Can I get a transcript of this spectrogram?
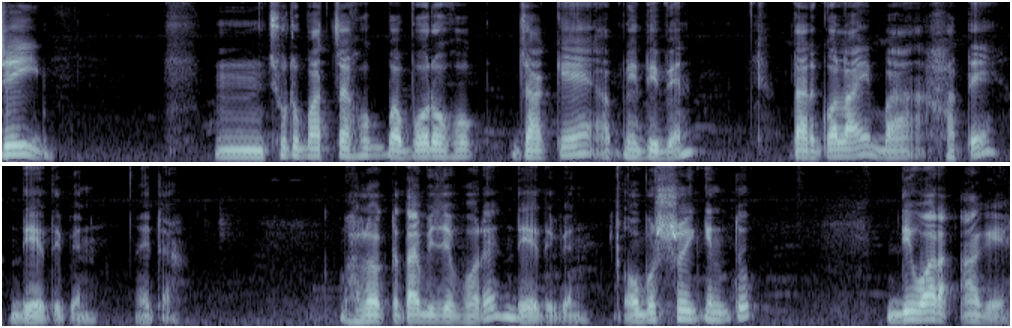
যেই ছোট বাচ্চা হোক বা বড় হোক, যাকে আপনি দিবেন, তার গলায় বা হাতে দিয়ে দিবেন এটা। ভালো একটা তাবিজে ভরে দিয়ে দিবেন। অবশ্যই কিন্তু দেওয়ার আগে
